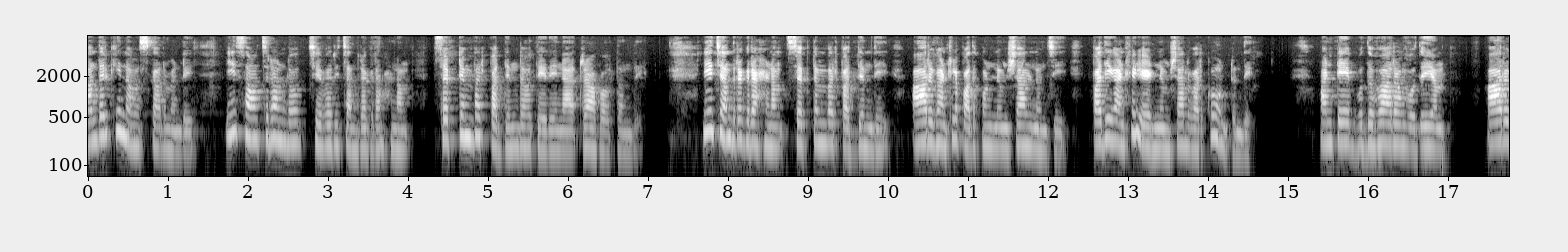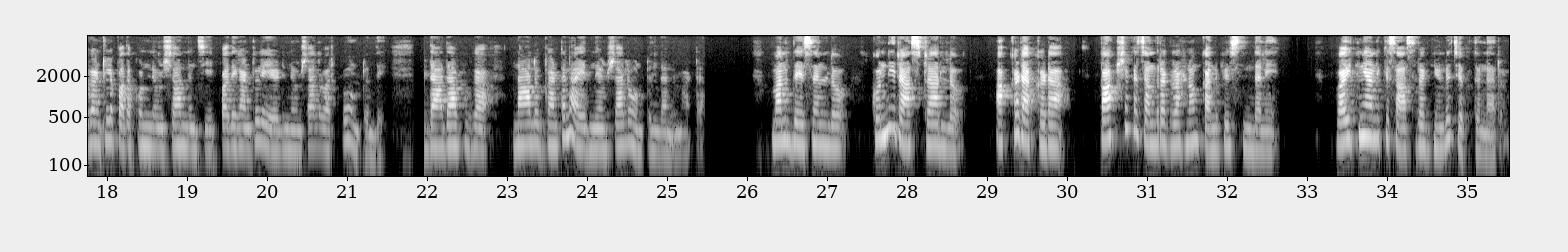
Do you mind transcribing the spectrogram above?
అందరికీ నమస్కారం అండి ఈ సంవత్సరంలో చివరి చంద్రగ్రహణం సెప్టెంబర్ పద్దెనిమిదవ తేదీన రాబోతుంది. ఈ చంద్రగ్రహణం సెప్టెంబర్ పద్దెనిమిది ఆరు గంటల పదకొండు నిమిషాల నుంచి పది గంటల ఏడు నిమిషాల వరకు ఉంటుంది. అంటే బుధవారం ఉదయం ఆరు గంటల పదకొండు నిమిషాల నుంచి పది గంటల ఏడు నిమిషాల వరకు ఉంటుంది. దాదాపుగా నాలుగు గంటల ఐదు నిమిషాలు ఉంటుందన్నమాట. మన దేశంలో కొన్ని రాష్ట్రాల్లో అక్కడక్కడ పాక్షిక చంద్రగ్రహణం కనిపిస్తుందని వైజ్ఞానిక శాస్త్రజ్ఞులు చెప్తున్నారు.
